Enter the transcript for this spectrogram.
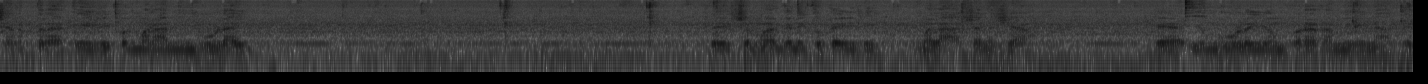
Sarap talaga kaili pag maraming gulay. Dahil sa mga ganito kaili, malasa na siya. Kaya yung gulay yung pararamihin natin.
